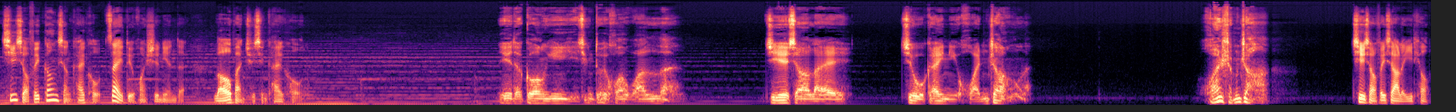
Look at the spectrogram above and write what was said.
齐小飞刚想开口再兑换十年的，老板却先开口了：“你的光阴已经兑换完了，接下来就该你还账了。”还什么账？戚小飞吓了一跳。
